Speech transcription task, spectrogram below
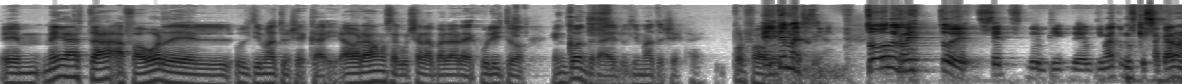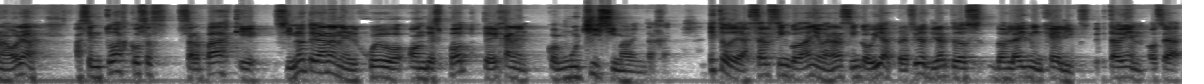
Eh, Mega está a favor del Ultimatum Jeskai. Ahora vamos a escuchar la palabra de Julito en contra del Ultimatum Jeskai. Por favor. El tema es todo el resto de sets de, ulti- de ultimátums que sacaron ahora hacen todas cosas zarpadas que si no te ganan el juego on the spot te dejan en- con muchísima ventaja. Esto de hacer 5 daños, ganar 5 vidas, prefiero tirarte dos, dos Lightning Helix. Está bien, o sea,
